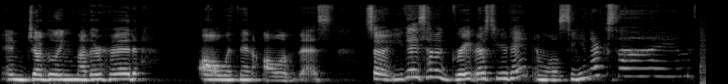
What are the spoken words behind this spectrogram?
and juggling motherhood, all within all of this. So, you guys have a great rest of your day, and we'll see you next time.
